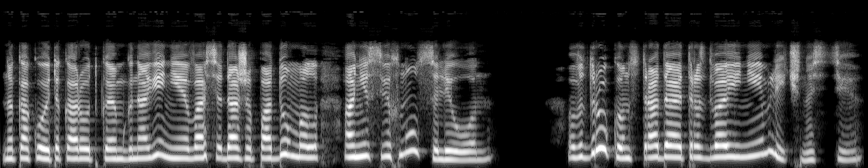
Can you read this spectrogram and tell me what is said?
На какое-то короткое мгновение Вася даже подумал, а не свихнулся ли он. Вдруг он страдает раздвоением личности.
